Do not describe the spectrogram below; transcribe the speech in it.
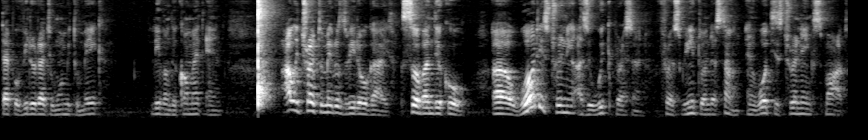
type of video that you want me to make, leave on the comment and I will try to make those video guys. So Bandeko, uh, what is training as a weak person? First, we need to understand. And what is training smart?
